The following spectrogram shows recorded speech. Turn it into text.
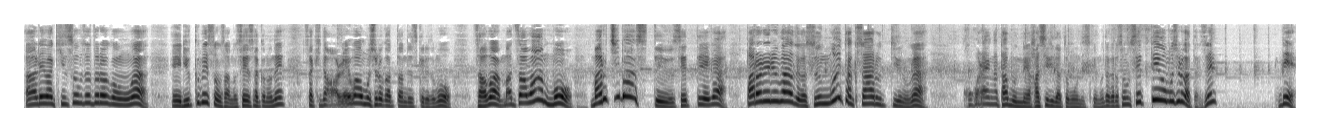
あれはキス・オブ・ザ・ドラゴンは、えー、リュック・ベッソンさんの制作のね、さっきのあれは面白かったんですけれども、ザ・ワン。まあ、ザ・ワンも、マルチバースっていう設定がパラレルワードがすんごいたくさんあるっていうのが、ここら辺が多分ね、走りだと思うんですけども、だからその設定は面白かったんですね。で、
